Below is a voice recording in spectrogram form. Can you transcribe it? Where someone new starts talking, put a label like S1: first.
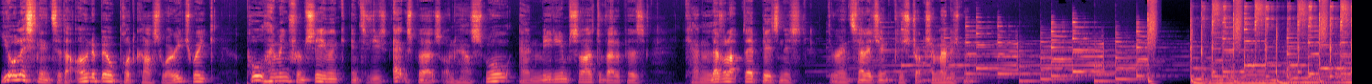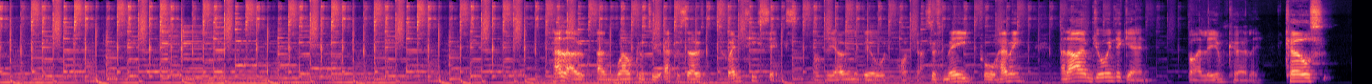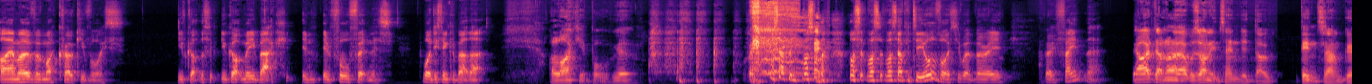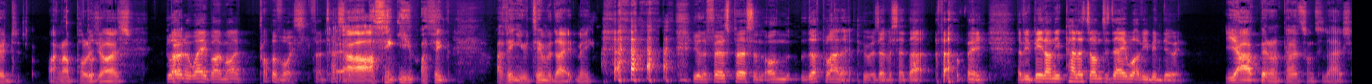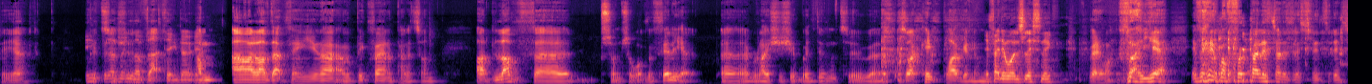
S1: You're listening to the Owner Build podcast, where each week Paul Hemming from Sealink interviews experts on how small and medium sized developers can level up their business through intelligent construction management.
S2: Hello and welcome to episode 26 of the Owner Build podcast with me, Paul Hemming, and I am joined again by Liam Curley. Curls, I am over my croaky voice. You've got the, you've got me back in, in full fitness. What do you think about that?
S1: I like it, Paul. Yeah.
S2: what's happened? What's, what's, what's, what's happened to your voice? You went very very faint there.
S1: Yeah, I don't know. That was unintended, though. Didn't sound good. I can apologise.
S2: Blown but, away by my proper voice. Fantastic.
S1: Uh, I think you. I think. I think you intimidated me.
S2: You're the first person on the planet who has ever said that about me. Have you been on your Peloton today? What have you been doing?
S1: Yeah, I've been on Peloton today. Actually, yeah.
S2: You love that thing, don't you?
S1: I'm, oh, I love that thing. You know, I'm a big fan of Peloton. I'd love uh, some sort of affiliate uh, relationship with them to because uh, I keep plugging them.
S2: if anyone's listening,
S1: if anyone, well, yeah, if anyone from Peloton is listening to this,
